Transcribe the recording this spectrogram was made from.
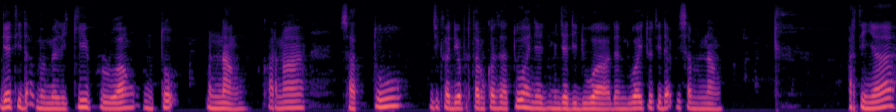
dia tidak memiliki peluang untuk menang karena satu jika dia pertaruhkan satu hanya menjadi dua dan dua itu tidak bisa menang. Artinya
